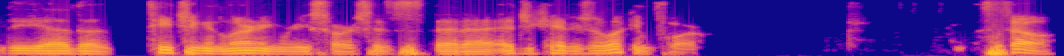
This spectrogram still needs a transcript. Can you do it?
the uh, the teaching and learning resources that uh, educators are looking for. So,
